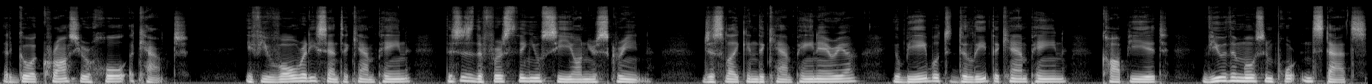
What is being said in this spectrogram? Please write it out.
that go across your whole account. If you've already sent a campaign, this is the first thing you'll see on your screen. Just like in the campaign area, you'll be able to delete the campaign, copy it, view the most important stats,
